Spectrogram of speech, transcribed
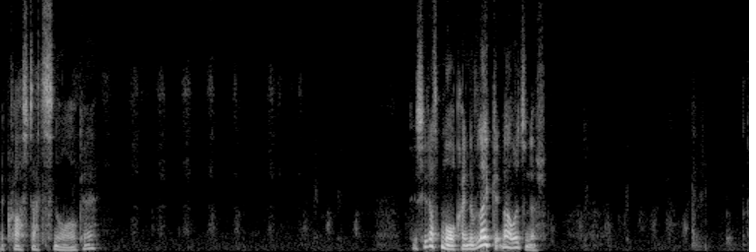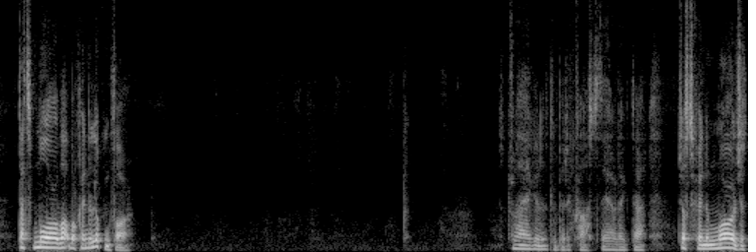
across that snow, okay? You see, that's more kind of like it now, isn't it? That's more what we're kind of looking for. drag a little bit across there like that just to kind of merge it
